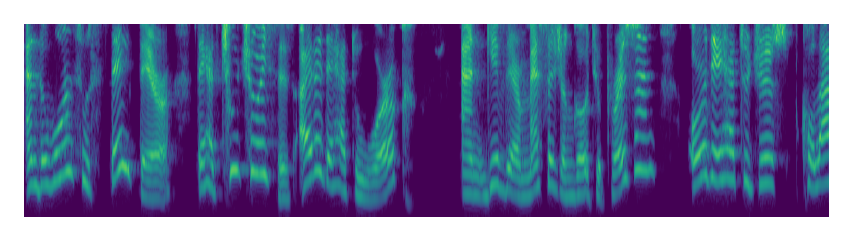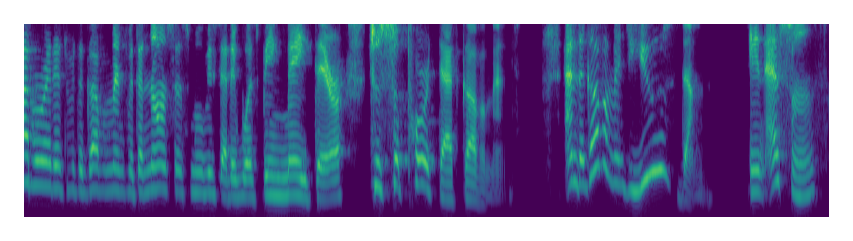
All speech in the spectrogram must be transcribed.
And the ones who stayed there, they had two choices. Either they had to work and give their message and go to prison, or they had to just collaborate with the government with the nonsense movies that it was being made there to support that government. And the government used them. In essence,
